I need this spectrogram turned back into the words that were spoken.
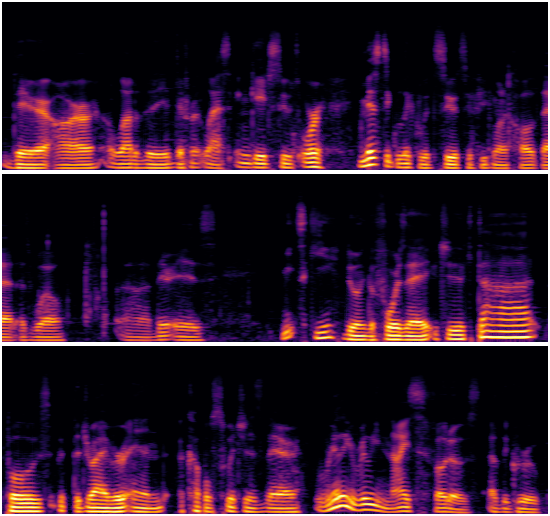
There are a lot of the different last engage suits or mystic liquid suits, if you'd want to call it that as well. Uh, there is Mitsuki doing the Fourze Uchikita pose with the driver and a couple switches there. Really, really nice photos of the group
